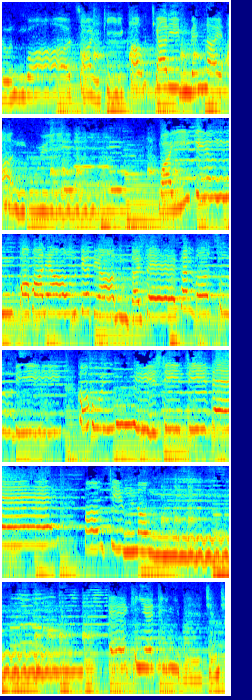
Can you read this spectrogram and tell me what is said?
论我怎样啼哭，请你免来安慰，我已经看破了，这点在世间无滋味。可恨你是一个薄情郎，过去的甜蜜亲像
